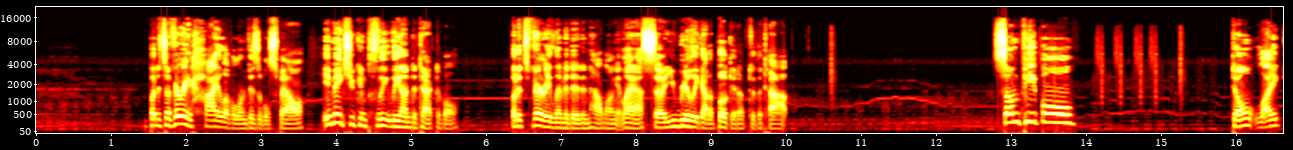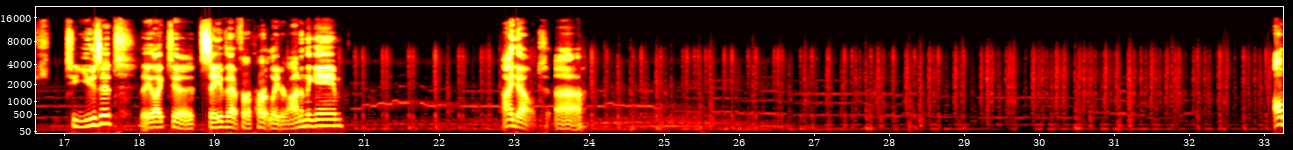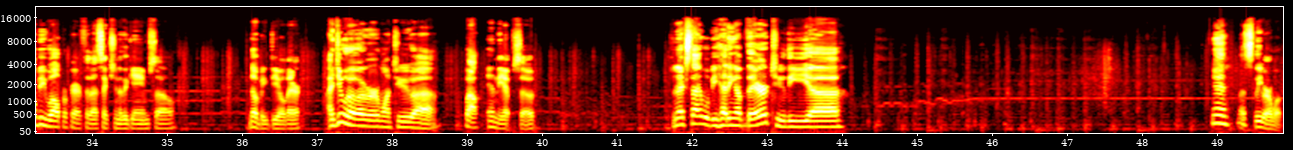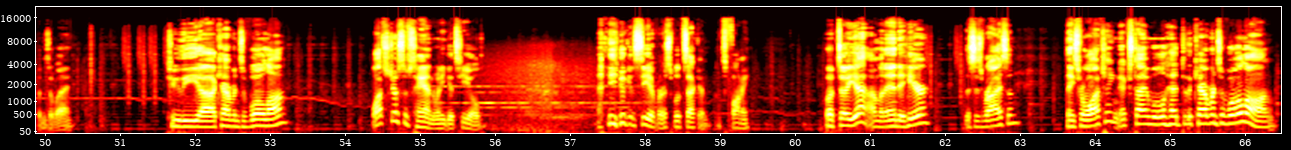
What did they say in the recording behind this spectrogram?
but it's a very high level invisible spell. It makes you completely undetectable, but it's very limited in how long it lasts, so you really gotta book it up to the top. Some people don't like to use it. They like to save that for a part later on in the game. I don't. Uh, I'll be well prepared for that section of the game, so no big deal there. I do, however, want to, uh, well, end the episode. So next time we'll be heading up there to the, uh... Yeah, let's leave our weapons away. To the, uh, Caverns of Wolong. Watch Joseph's hand when he gets healed. you can see it for a split second. It's funny. But, uh, yeah, I'm gonna end it here. This is Raizhen. Thanks for watching. Next time we'll head to the Caverns of Wolong.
